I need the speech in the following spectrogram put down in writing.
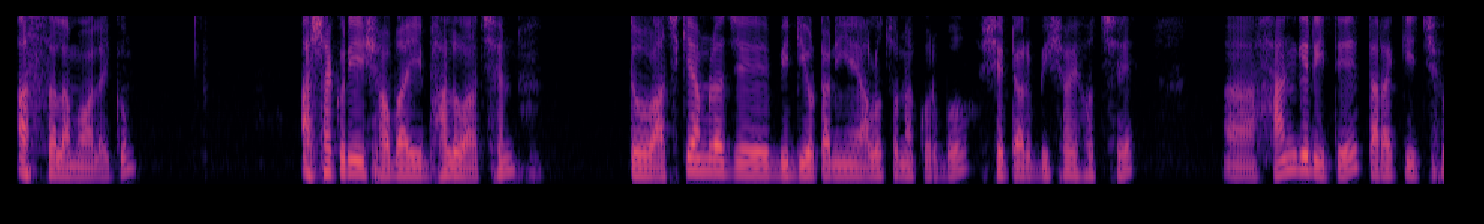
আসসালামু আলাইকুম। আশা করি সবাই ভালো আছেন। তো আজকে আমরা যে ভিডিওটা নিয়ে আলোচনা করব, সেটার বিষয় হচ্ছে হাঙ্গেরিতে তারা কিছু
